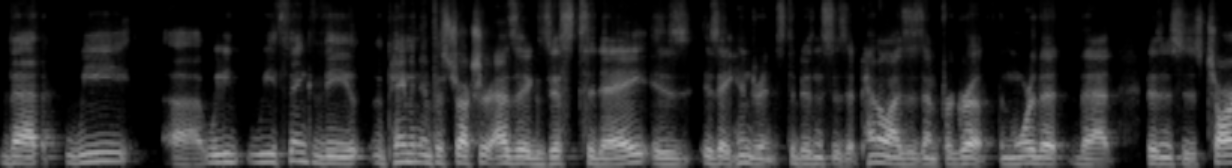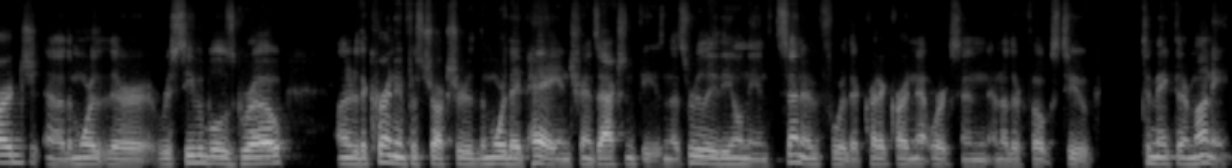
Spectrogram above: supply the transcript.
that we, uh, we, we think the, the payment infrastructure as it exists today is, is a hindrance to businesses. It penalizes them for growth. The more that, that businesses charge, uh, the more that their receivables grow under the current infrastructure, the more they pay in transaction fees. And that's really the only incentive for the credit card networks and, and other folks to, to make their money.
